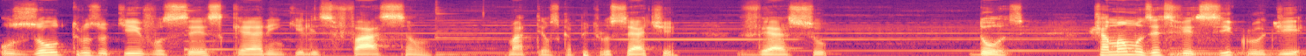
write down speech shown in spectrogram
os outros o que vocês querem que eles façam. Mateus capítulo 7, verso 12. Chamamos esse versículo de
